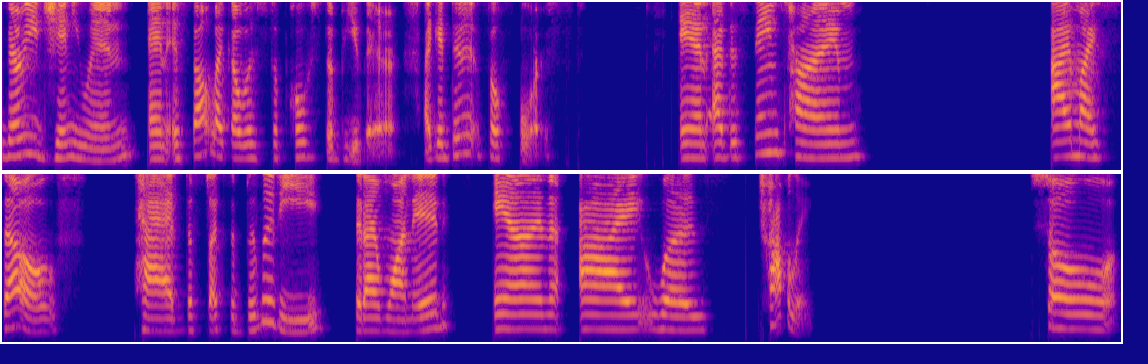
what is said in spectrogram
very genuine and it felt like I was supposed to be there. Like it didn't feel forced. And at the same time, I myself had the flexibility that I wanted and I was traveling. So,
